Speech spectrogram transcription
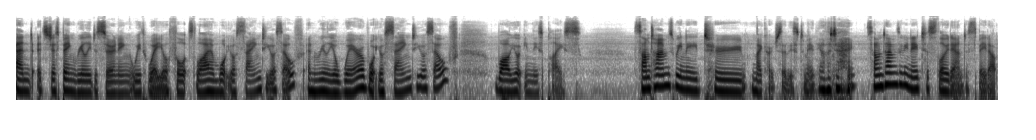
And it's just being really discerning with where your thoughts lie and what you're saying to yourself, and really aware of what you're saying to yourself while you're in this place. Sometimes we need to, my coach said this to me the other day, sometimes we need to slow down to speed up.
